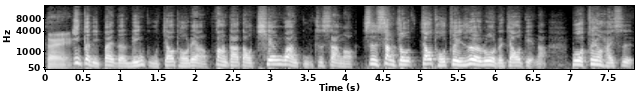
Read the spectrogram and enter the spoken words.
对。一个礼拜的零股交投量放大到千万股之上哦，是上周交投最热络的焦点呐、不过最后还是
